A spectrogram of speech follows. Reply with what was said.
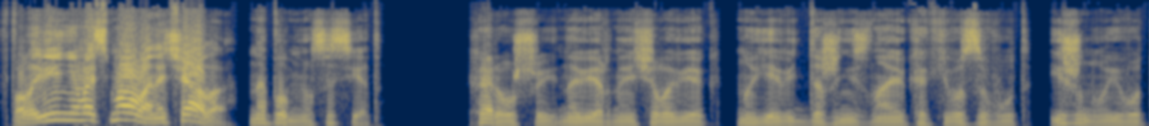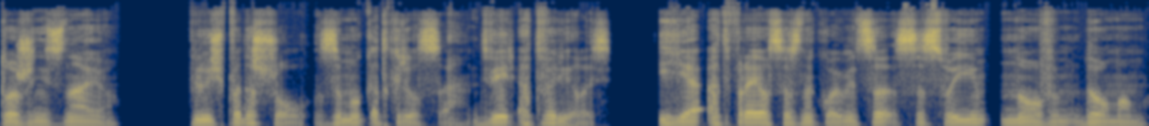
«В половине восьмого начало», — напомнил сосед. Хороший, наверное, человек, но я ведь даже не знаю, как его зовут, и жену его тоже не знаю. Ключ подошел, замок открылся, дверь отворилась, и я отправился знакомиться со своим новым домом.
